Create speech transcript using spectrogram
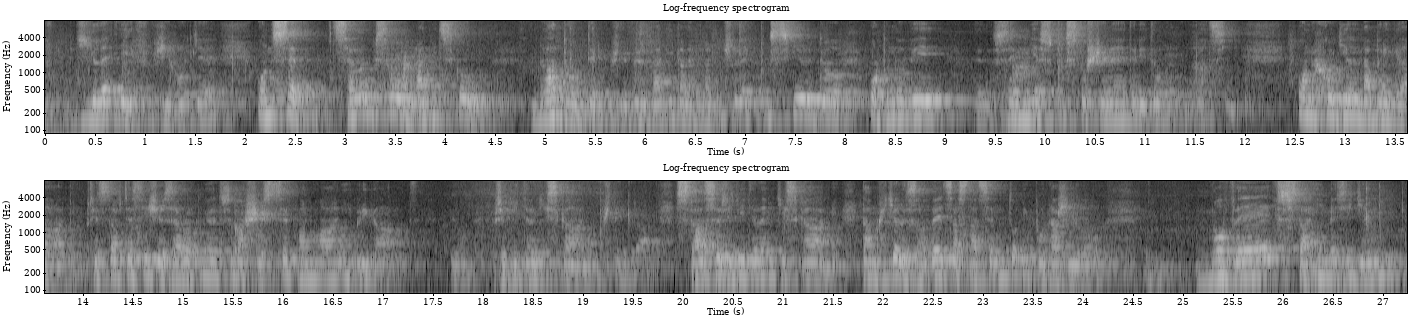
v díle i v životě. On se celou svou mladickou mladou, tedy už nebyl mladík, ale mladý člověk, pustil do obnovy země zpustošené, tedy tou okupací. On chodil na brigády. Představte si, že za rok měl třeba 600 manuálních brigád. Jo? Ředitel tiskání už tenkrát. Stal se ředitelem tiskání. Tam chtěl zavést a snad se mu to i podařilo nové vztahy mezi dělníky.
